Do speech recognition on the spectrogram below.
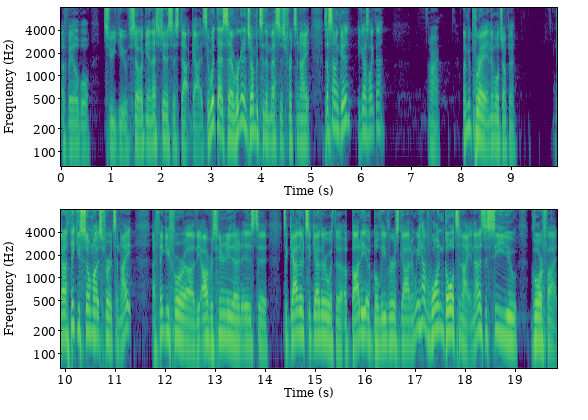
available to you. So again, that's Genesis.guide. So with that said, we're going to jump into the message for tonight. Does that sound good? You guys like that? All right. Let me pray and then we'll jump in. God, I thank you so much for tonight. I thank you for uh, the opportunity that it is to, to gather together with a, a body of believers, God. And we have one goal tonight, and that is to see you glorified.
